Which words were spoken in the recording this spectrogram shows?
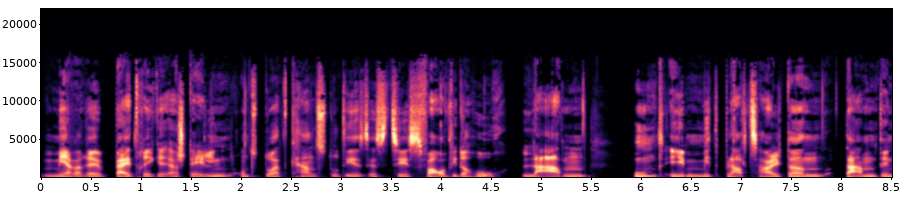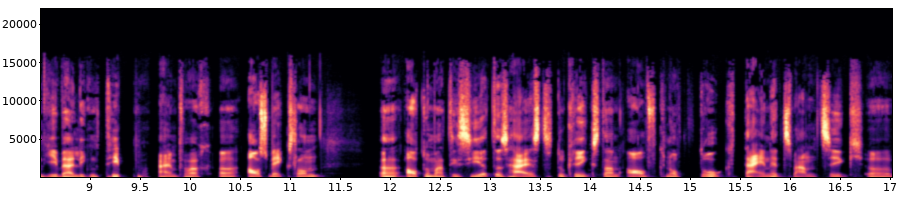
mehrere Beiträge erstellen und dort kannst du dieses CSV wieder hochladen und eben mit Platzhaltern dann den jeweiligen Tipp einfach äh, auswechseln, äh, automatisiert. Das heißt, du kriegst dann auf Knopfdruck deine 20 äh,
